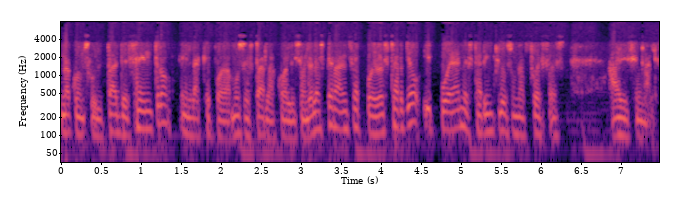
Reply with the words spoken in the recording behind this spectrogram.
una consulta de centro en la que podamos estar la coalición de la esperanza, puedo estar yo y puedan estar incluso unas fuerzas adicionales.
